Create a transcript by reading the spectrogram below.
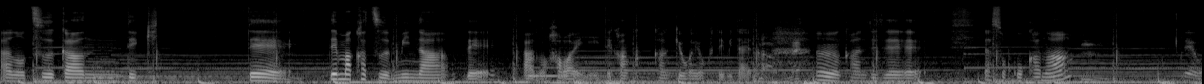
あの痛感できてで、まあ、かつみんなであのハワイにいて環環境が良くてみたいな。うん、感じで。だそこかな。うん。では。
